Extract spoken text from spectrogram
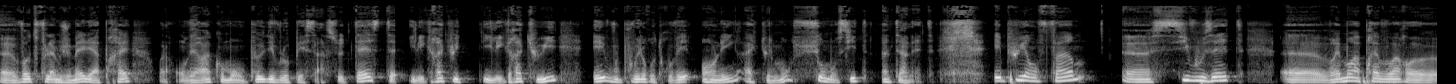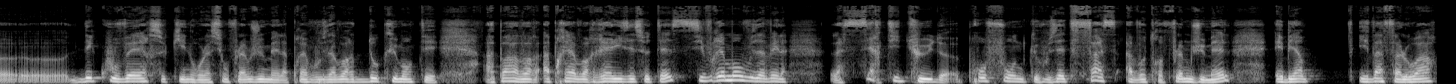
euh, votre flamme jumelle. Et après, voilà, on verra comment on peut développer ça. Ce test, il est gratuit, il est gratuit et vous pouvez le retrouver en ligne actuellement sur mon site internet. Et puis enfin, euh, si vous êtes euh, vraiment après avoir euh, découvert ce qu'est une relation flamme jumelle, après vous avoir documenté, après avoir, après réalisé ce test, si vraiment vous avez la certitude profonde que vous êtes face à votre flamme jumelle, eh bien il va falloir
